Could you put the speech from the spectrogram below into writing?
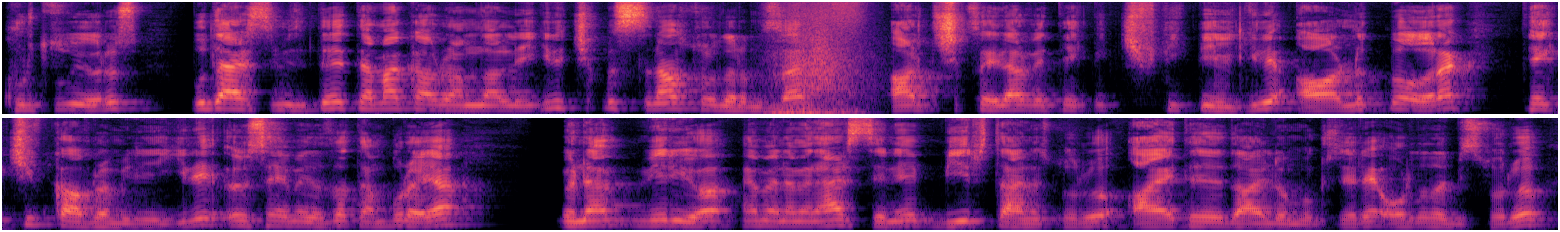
kurtuluyoruz. Bu dersimizde temel kavramlarla ilgili çıkmış sınav sorularımız var. Ardışık sayılar ve teknik çiftlikle ilgili ağırlıklı olarak tek çift kavramı ile ilgili ÖSYM'de zaten buraya önem veriyor. Hemen hemen her sene bir tane soru AYT'de de dahil olmak üzere orada da bir soru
